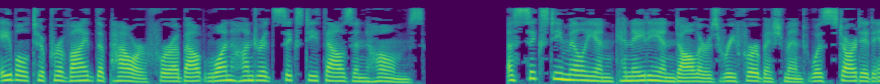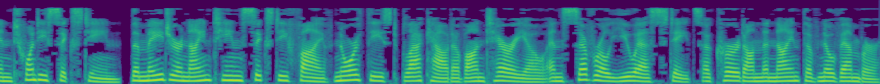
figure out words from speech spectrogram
able to provide the power for about 160,000 homes. A 60 million Canadian dollars refurbishment was started in 2016. The major 1965 Northeast blackout of Ontario and several U.S. states occurred on 9 November,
